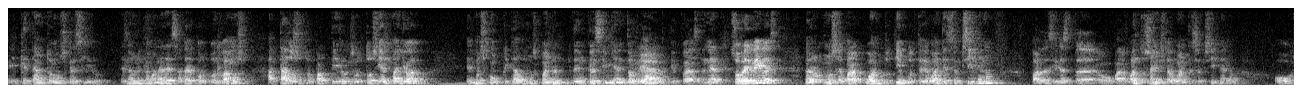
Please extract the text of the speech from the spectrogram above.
eh, qué tanto hemos crecido. Es la única manera de saber, porque cuando vamos atados a otro partido, y sobre todo si es mayor, es más complicado darnos cuenta de un crecimiento real que puedas tener. Sobrevives, pero no sé para cuánto tiempo te aguante ese oxígeno, para decir hasta, o para cuántos años te aguante ese oxígeno, o,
